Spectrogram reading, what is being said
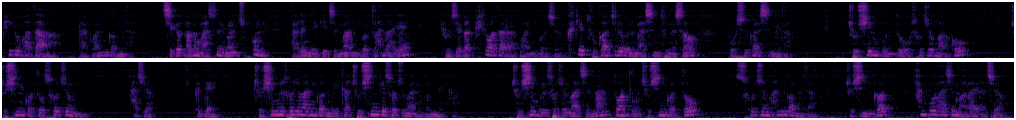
필요하다라고 하는 겁니다. 지금 방금 말씀드린 건 조금 다른 얘기지만 이것도 하나의 교제가 필요하다라고 하는 거죠. 크게 두 가지를 오늘 말씀 통해서 볼 수가 있습니다. 주신 분도 소중하고 주신 것도 소중하죠. 근데 주심이 소중한 겁니까? 주신 게 소중한 겁니까? 주신 분이 소중하지만 또한 또 주신 것도 소중한 겁니다. 주신 것 함부로 하지 말아야죠.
